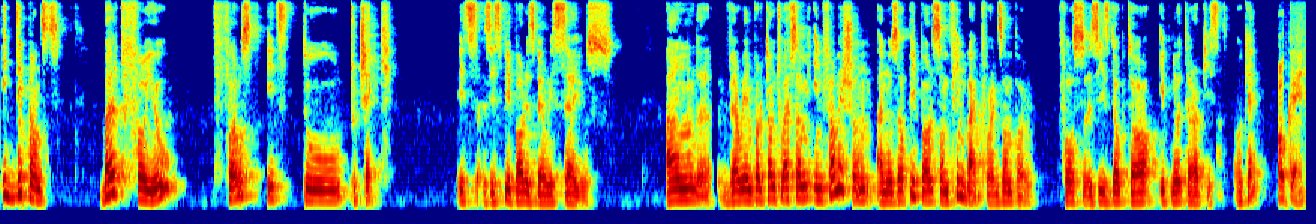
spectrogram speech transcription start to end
it depends. But for you, first, it's to to check. It's these people is very serious. And uh, very important to have some information and other people some feedback for example for this doctor hypnotherapist okay? Okay.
